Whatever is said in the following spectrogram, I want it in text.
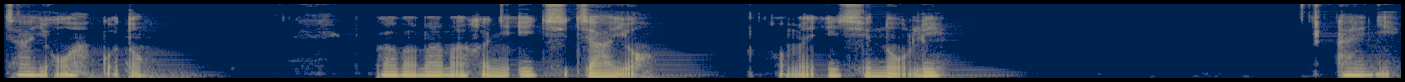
加油啊，果冻！爸爸妈妈和你一起加油，我们一起努力，爱你，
